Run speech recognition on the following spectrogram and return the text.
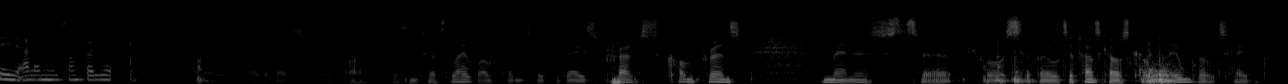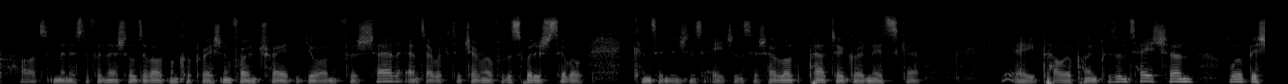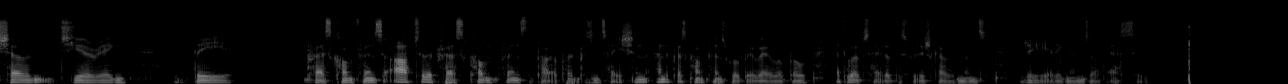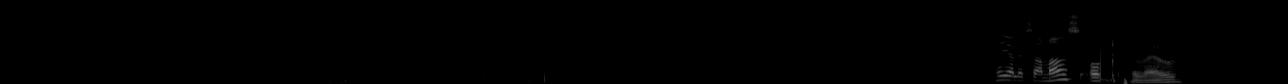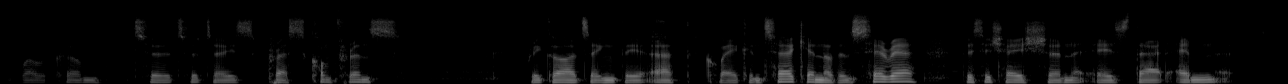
Hej alla ni som följer. Hello, all of us who are listening to us live. Welcome to today's press conference. Minister for Civil Defense, Carl-Oskar Bohlin, will take part. Minister for National Development, Cooperation and Foreign Trade, Johan Forssell, and Director General for the Swedish Civil Contingencies Agency, Charlotte Petri Gornitzka. A PowerPoint presentation will be shown during the press conference. After the press conference, the PowerPoint presentation and the press conference will be available at the website of the Swedish government, regeringen.se. Hello, welcome to today's press conference regarding the earthquake in Turkey and northern Syria. The situation is that an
